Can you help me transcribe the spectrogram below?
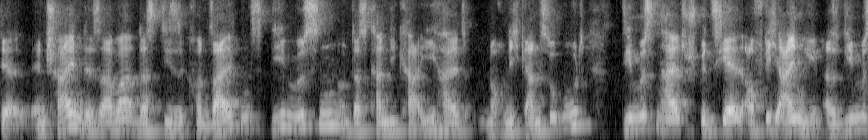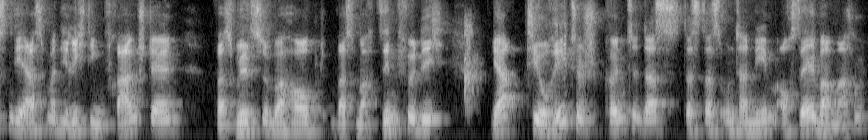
Der entscheidend ist aber, dass diese Consultants, die müssen, und das kann die KI halt noch nicht ganz so gut, die müssen halt speziell auf dich eingehen. Also die müssen dir erstmal die richtigen Fragen stellen. Was willst du überhaupt? Was macht Sinn für dich? Ja, theoretisch könnte das, das das Unternehmen auch selber machen,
